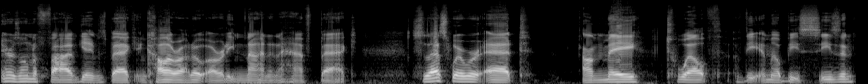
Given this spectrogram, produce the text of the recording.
Arizona five games back. And Colorado already nine and a half back. So that's where we're at on May 12th of the MLB season.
